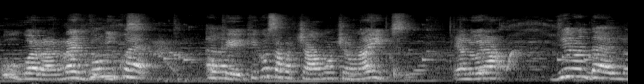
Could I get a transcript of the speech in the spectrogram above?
Oh, guarda, Red Comunque, eh, Ok, che cosa facciamo? C'è una X. E allora... Girondello.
